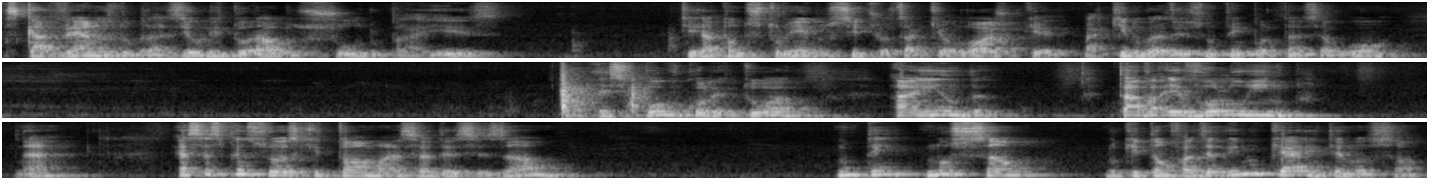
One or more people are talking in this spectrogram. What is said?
as cavernas do Brasil, o litoral do sul do país, que já estão destruindo os sítios arqueológicos, porque aqui no Brasil isso não tem importância alguma. Esse povo coletor ainda estava evoluindo, né? Essas pessoas que tomam essa decisão não têm noção do que estão fazendo e não querem ter noção.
